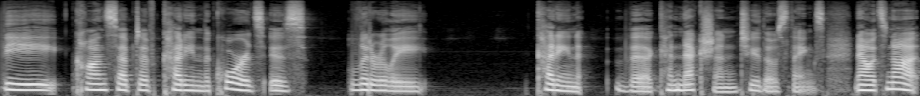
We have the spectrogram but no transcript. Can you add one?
the concept of cutting the cords is literally cutting the connection to those things. Now, it's not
